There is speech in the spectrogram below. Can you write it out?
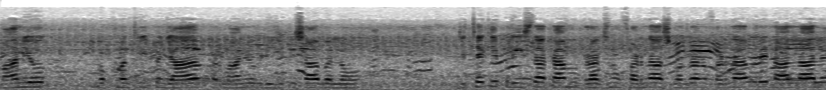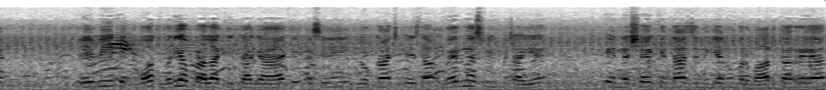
ਮਾਨਯੋਗ ਮੁੱਖ ਮੰਤਰੀ ਪੰਜਾਬ ਔਰ ਮਾਨਯੋਗ ਡੀਜੀਪੀ ਸਾਹਿਬ ਵੱਲੋਂ ਜਿੱਥੇ ਕਿ ਪੁਲਿਸ ਦਾ ਕੰਮ ਡਰੱਗਸ ਨੂੰ ਫੜਨਾ, ਸਮਗਲਰਾਂ ਨੂੰ ਫੜਨਾ, ਉਹਦੇ ਨਾਲ ਨਾਲ ਇਹ ਵੀ ਇੱਕ ਬਹੁਤ ਵਧੀਆ ਉਪਰਾਲਾ ਕੀਤਾ ਗਿਆ ਹੈ ਕਿ ਅਸੀਂ ਲੋਕਾਂ 'ਚ ਇਸ ਦਾ ਅਵੇਅਰਨੈਸ ਵੀ ਪਹੁੰਚਾਈਏ ਕਿ ਨਸ਼ੇ ਕਿੱਦਾਂ ਜ਼ਿੰਦਗੀਆਂ ਨੂੰ ਬਰਬਾਦ ਕਰ ਰਹੇ ਆ।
